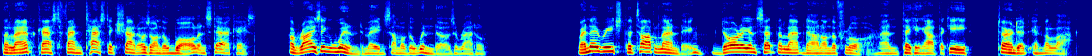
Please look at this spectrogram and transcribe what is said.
The lamp cast fantastic shadows on the wall and staircase. A rising wind made some of the windows rattle. When they reached the top landing, Dorian set the lamp down on the floor, and, taking out the key, turned it in the lock.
